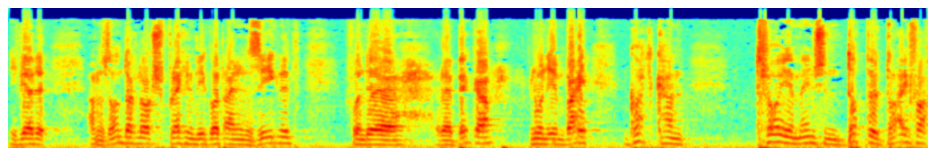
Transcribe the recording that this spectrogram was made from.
Ich werde am Sonntag noch sprechen, wie Gott einen segnet von der Rebecca. Nur nebenbei, Gott kann treue Menschen doppelt, dreifach,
